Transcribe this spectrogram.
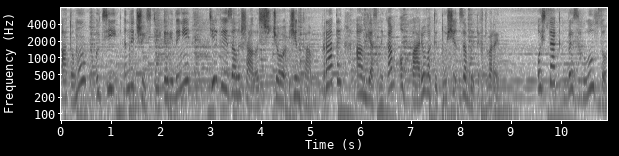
А тому у цій нечистій рідині тільки й залишалось, що жінкам прати, а м'ясникам обпарювати туші забитих тварин. Ось так безглуздо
